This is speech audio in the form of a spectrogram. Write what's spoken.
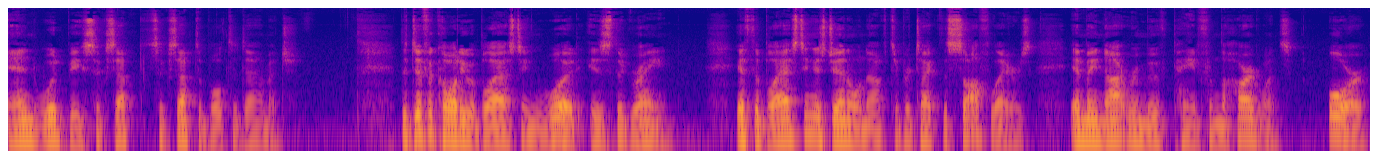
and would be susceptible to damage. The difficulty with blasting wood is the grain. If the blasting is gentle enough to protect the soft layers, it may not remove paint from the hard ones. Or,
